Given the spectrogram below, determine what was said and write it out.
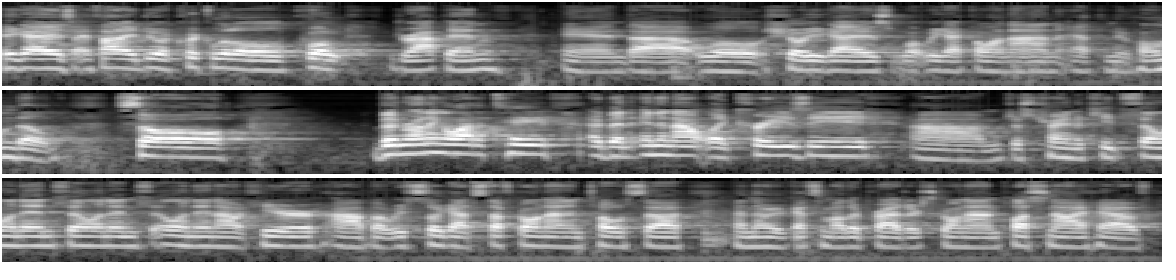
Hey guys, I thought I'd do a quick little quote drop in and uh, we'll show you guys what we got going on at the new home build. So, been running a lot of tape. I've been in and out like crazy, um, just trying to keep filling in, filling in, filling in out here. Uh, but we've still got stuff going on in Tosa and then we've got some other projects going on. Plus now I have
